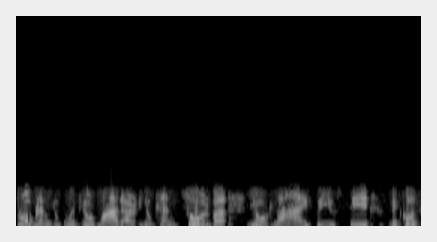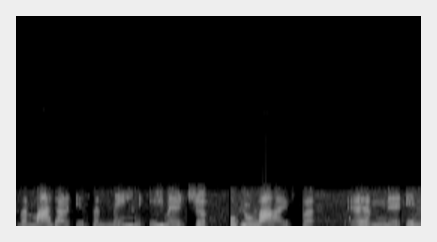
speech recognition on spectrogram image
problem you- with your mother, you can solve uh, your life, you see, because the mother is the main image of your life. Um, in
